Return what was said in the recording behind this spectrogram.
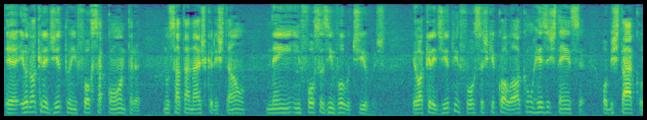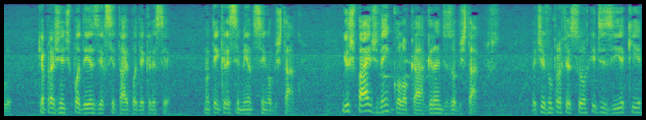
é, eu não acredito em força contra, no satanás cristão, nem em forças involutivas. Eu acredito em forças que colocam resistência, obstáculo, que é para a gente poder exercitar e poder crescer. Não tem crescimento sem obstáculo. E os pais vêm colocar grandes obstáculos. Eu tive um professor que dizia que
